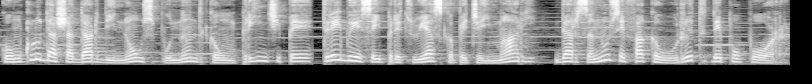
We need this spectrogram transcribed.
Conclud așadar din nou spunând că un principe trebuie să-i prețuiască pe cei mari, dar să nu se facă urât de popor.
